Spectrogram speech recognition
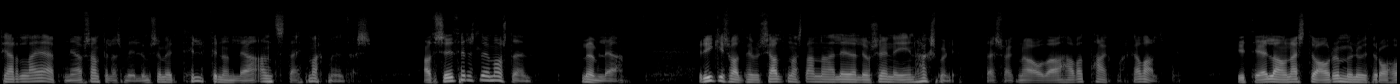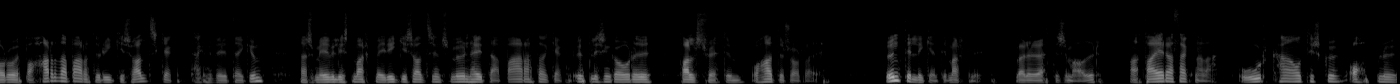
fjarlæga efni af samfélagsmiðlum sem er tilfinnanlega andstætt markmiðum þess. Af siðferðislegum ástæðum, mömlega. Ríkisvald hefur sjálfnast annað að leiðalega og sveina í hinn hagsmunni, þess vegna á það að hafa takmarka vald. Ég tel að á næstu árum munum við þurfa að horfa upp á harða baráttu ríkisvalds gegn teknifyrirtækjum, þar sem yfirlýst markmið ríkisvaldsins mun heita barátta gegn upplýsingaóriðu, falsfrettum og hatursorraði. Undirlikjandi markmið verður eftir sem áður að færa þagnana úr kaotísku, opnu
